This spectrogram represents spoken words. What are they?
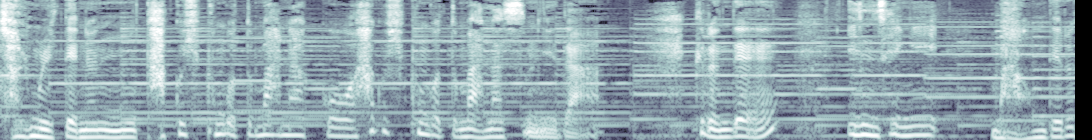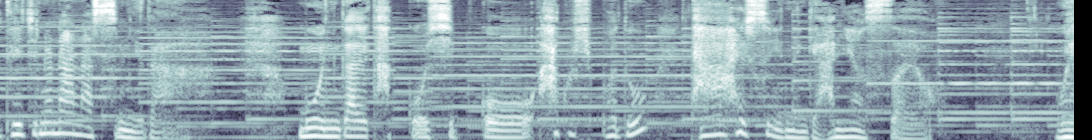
젊을 때는 갖고 싶은 것도 많았고 하고 싶은 것도 많았습니다. 그런데 인생이 마음대로 되지는 않았습니다. 뭔가를 갖고 싶고 하고 싶어도 다 할 수 있는 게 아니었어요. 왜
